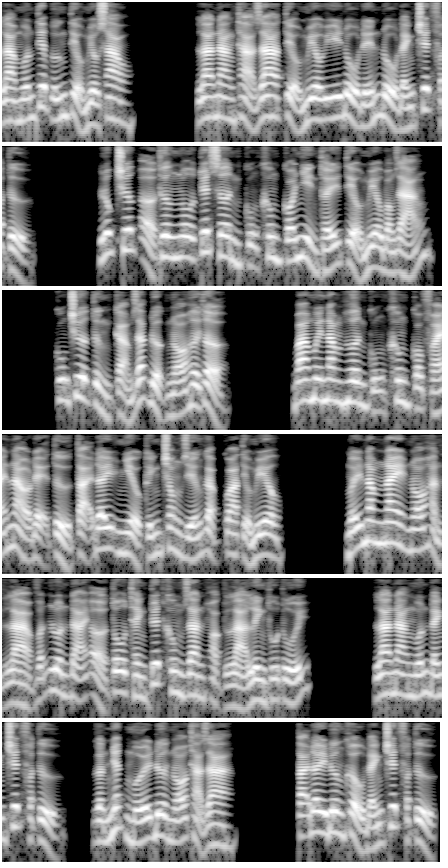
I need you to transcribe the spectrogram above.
Là muốn tiếp ứng tiểu miêu sao? Là nàng thả ra tiểu miêu ý đồ đến đồ đánh chết Phật tử. Lúc trước ở thương nô tuyết sơn cũng không có nhìn thấy tiểu miêu bóng dáng. Cũng chưa từng cảm giác được nó hơi thở. 30 năm hơn cũng không có phái nào đệ tử tại đây nhiều kính trong giếng gặp qua tiểu miêu. Mấy năm nay nó hẳn là vẫn luôn đái ở tô thanh tuyết không gian hoặc là linh thú túi. Là nàng muốn đánh chết Phật tử, gần nhất mới đưa nó thả ra. Tại đây đương khẩu đánh chết Phật tử,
